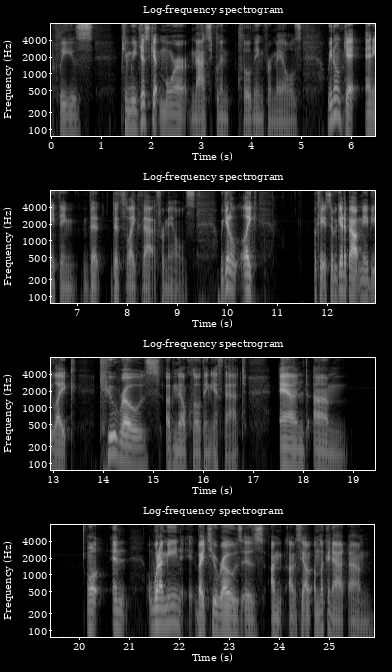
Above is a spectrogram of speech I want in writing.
Please. Can we just get more masculine clothing for males? We don't get anything that that's like that for males. We get a like okay, so we get about maybe like two rows of male clothing if that. And um well, and what I mean by two rows is I'm I'm see I'm, I'm looking at um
